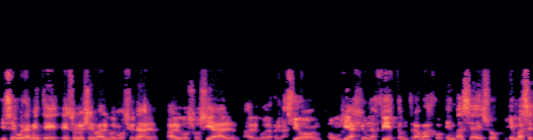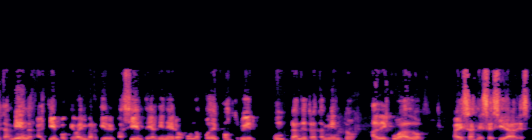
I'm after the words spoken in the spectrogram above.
Y seguramente eso lo lleva a algo emocional, algo social, algo de relación, a un viaje, una fiesta, un trabajo. En base a eso y en base también al tiempo que va a invertir el paciente y al dinero, uno puede construir un plan de tratamiento adecuado a esas necesidades.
